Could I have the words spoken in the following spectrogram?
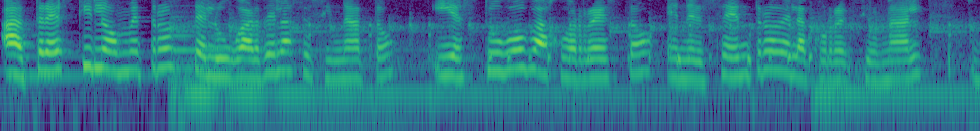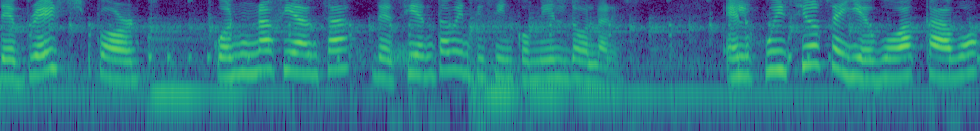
a tres kilómetros del lugar del asesinato y estuvo bajo arresto en el centro de la correccional de Bridgeport con una fianza de 125 mil dólares. El juicio se llevó a cabo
